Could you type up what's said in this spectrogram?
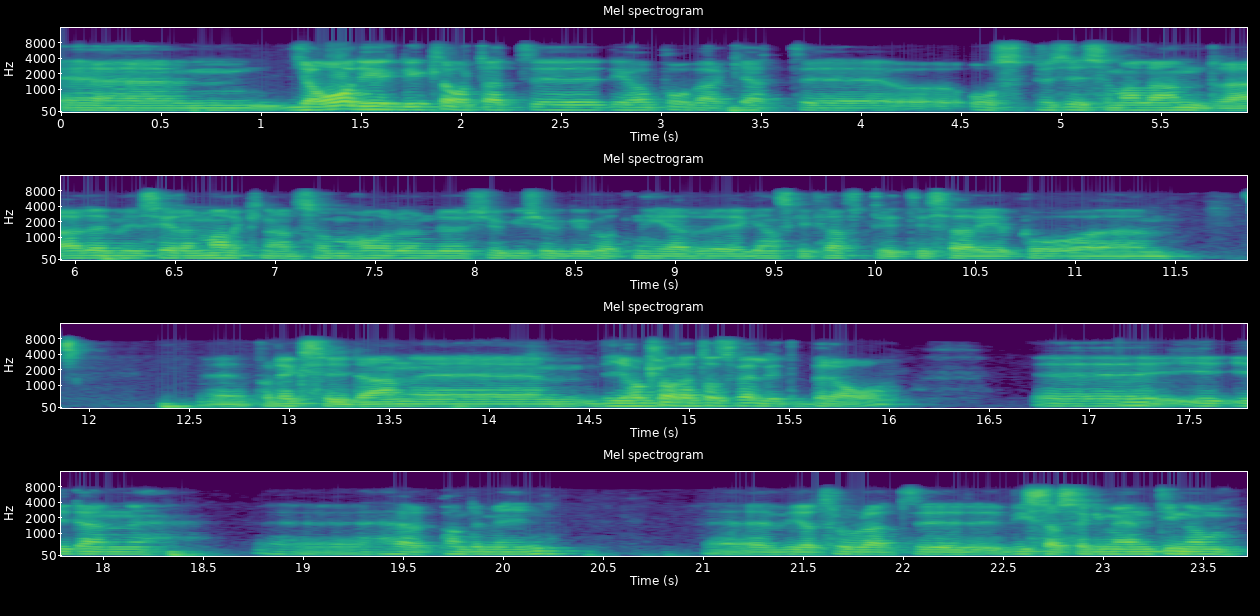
Ehm, ja, det, det, är klart att eh, det har påverkat eh, oss precis som alla andra. Vi ser en marknad som har under 2020 gått ner eh, ganska kraftigt i Sverige på, ehm, på däcksidan. Ehm, vi har klarat oss väldigt bra mm. i, i den här pandemin. Eh, jag tror att eh, vissa segment inom,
